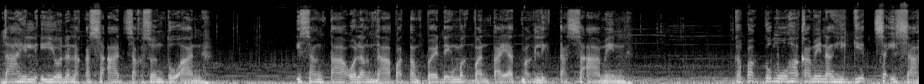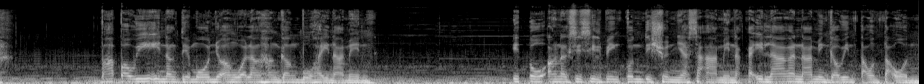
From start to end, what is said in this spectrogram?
Dahil iyon na nakasaad sa kasunduan. Isang tao lang dapat ang pwedeng magbantay at magligtas sa amin. Kapag kumuha kami ng higit sa isa, babawiin ng demonyo ang walang hanggang buhay namin. Ito ang nagsisilbing kondisyon niya sa amin na kailangan namin gawin taon-taon.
